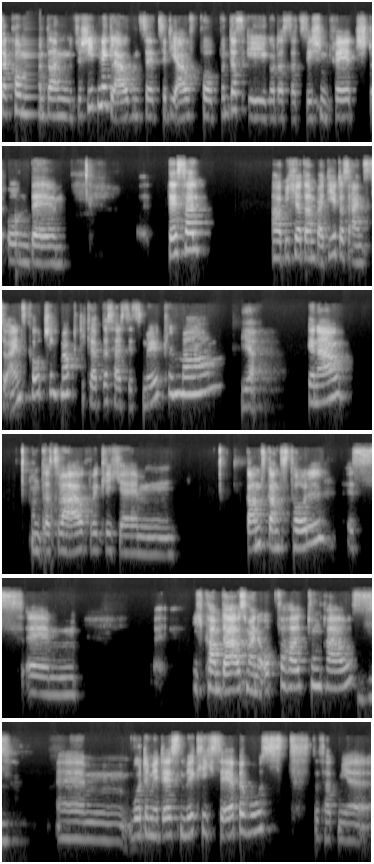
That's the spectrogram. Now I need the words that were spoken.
da kommen dann verschiedene Glaubenssätze, die aufpoppen, das Ego, das dazwischen grätscht. Und äh, deshalb habe ich ja dann bei dir das 1 zu 1 Coaching gemacht. Ich glaube, das heißt jetzt Mom. Ja. Genau. Und das war auch wirklich ähm, ganz, ganz toll. Es, ähm, ich kam da aus meiner Opferhaltung raus. Mhm ähm, wurde mir dessen wirklich sehr bewusst. Das hat mir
